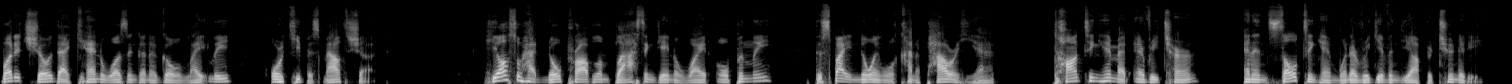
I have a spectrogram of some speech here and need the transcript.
but it showed that Ken wasn't going to go lightly or keep his mouth shut. He also had no problem blasting Dana White openly, despite knowing what kind of power he had, taunting him at every turn and insulting him whenever given the opportunity.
